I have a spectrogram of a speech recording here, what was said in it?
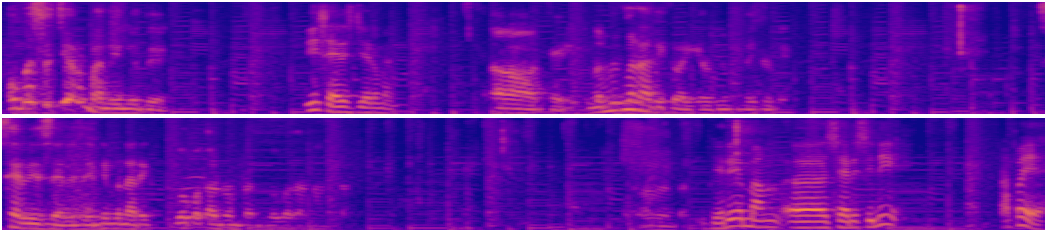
oh, bahasa Jerman ini tuh. ya? Ini series Jerman. Oh, Oke, lebih menarik lagi, lebih menarik lagi. Serius, serius. Ini menarik. Gue bakal nonton, gue bakal nonton. Bakal nonton. Jadi emang eh, series ini apa ya?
